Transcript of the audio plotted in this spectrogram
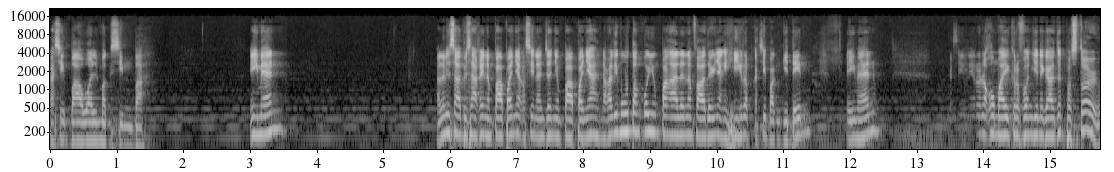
kasi bawal magsimba. Amen? Alam niyo, sabi sa akin ng papa niya, kasi nandyan yung papa niya, nakalimutan ko yung pangalan ng father niya, ang hirap kasi banggitin. Amen? Kasi meron akong microphone ginagamit doon, Pastor,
